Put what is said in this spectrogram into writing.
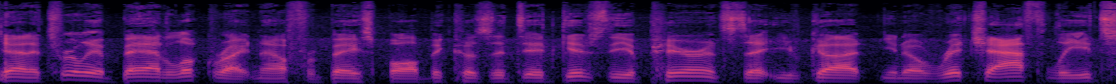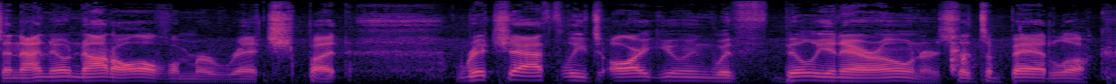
Yeah, and it's really a bad look right now for baseball because it, it gives the appearance that you've got, you know, rich athletes, and I know not all of them are rich, but rich athletes arguing with billionaire owners. That's a bad look.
